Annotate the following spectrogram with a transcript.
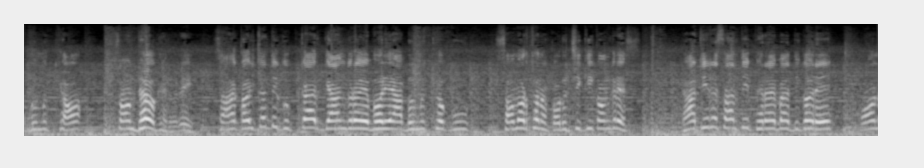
ଆଭିମୁଖ୍ୟ ସନ୍ଦେହ ଘେରରେ ଶାହା କହିଛନ୍ତି ଗୁପ୍କାର ଗ୍ୟାଙ୍ଗର ଏଭଳି ଆଭିମୁଖ୍ୟକୁ ସମର୍ଥନ କରୁଛି କି କଂଗ୍ରେସ ଘାଟିରେ ଶାନ୍ତି ଫେରାଇବା ଦିଗରେ କ'ଣ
